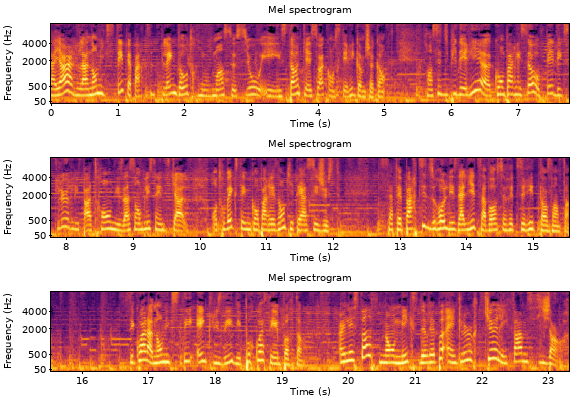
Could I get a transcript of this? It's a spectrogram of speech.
D'ailleurs, la non-mixité fait partie de plein d'autres mouvements sociaux et sans qu'elle soit considérée comme choquante. Francis Dupidéry a comparé ça au fait d'exclure les patrons des assemblées syndicales. On trouvait que c'était une comparaison qui était assez juste. Ça fait partie du rôle des alliés de savoir se retirer de temps en temps. C'est quoi la non-mixité inclusive et pourquoi c'est important? Un espace non mixte devrait pas inclure que les femmes cisgenres.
